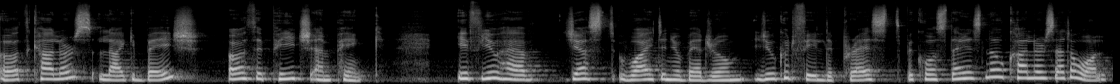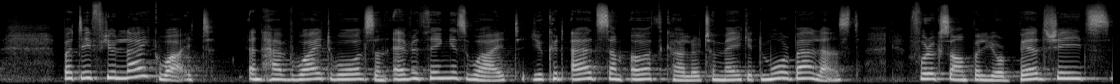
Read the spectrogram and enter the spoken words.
earth colors like beige, earthy peach, and pink. If you have just white in your bedroom, you could feel depressed because there is no colors at all. But if you like white and have white walls and everything is white, you could add some earth color to make it more balanced. For example, your bed sheets,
